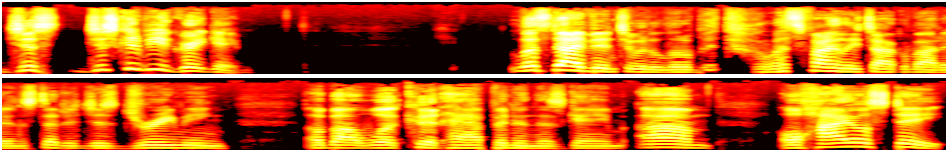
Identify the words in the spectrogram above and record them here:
just just gonna be a great game. Let's dive into it a little bit. Let's finally talk about it instead of just dreaming about what could happen in this game. Um, Ohio State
